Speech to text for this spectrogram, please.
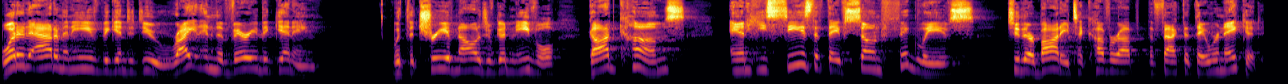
What did Adam and Eve begin to do? Right in the very beginning, with the tree of knowledge of good and evil, God comes and he sees that they've sewn fig leaves to their body to cover up the fact that they were naked.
